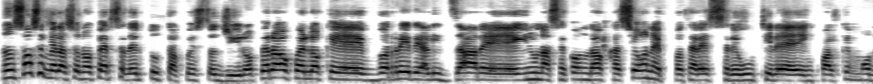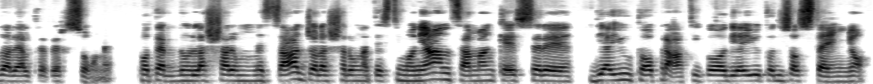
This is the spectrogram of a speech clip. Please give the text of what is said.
Non so se me la sono persa del tutto a questo giro, però quello che vorrei realizzare in una seconda occasione è poter essere utile in qualche modo alle altre persone, poter lasciare un messaggio, lasciare una testimonianza, ma anche essere di aiuto pratico, di aiuto di sostegno.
